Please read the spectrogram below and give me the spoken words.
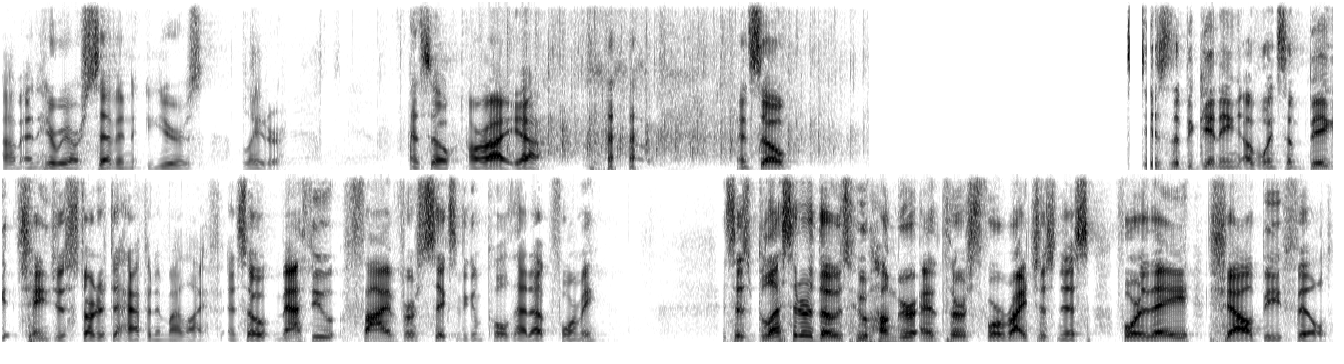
um, and here we are seven years later. And so, all right, yeah. and so, is the beginning of when some big changes started to happen in my life. And so, Matthew 5, verse 6, if you can pull that up for me. It says, Blessed are those who hunger and thirst for righteousness, for they shall be filled.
